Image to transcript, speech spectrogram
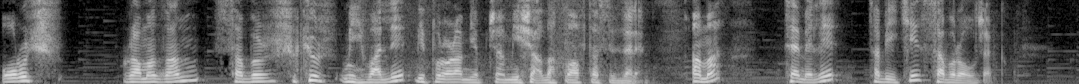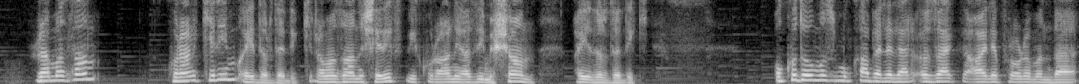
oruç, Ramazan, sabır, şükür mihvalli bir program yapacağım inşallah bu hafta sizlere. Ama temeli tabii ki sabır olacak. Ramazan Kur'an-ı Kerim ayıdır dedik. Ramazan-ı Şerif bir Kur'an-ı Azimüşşan ayıdır dedik. Okuduğumuz mukabeleler özellikle aile programında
